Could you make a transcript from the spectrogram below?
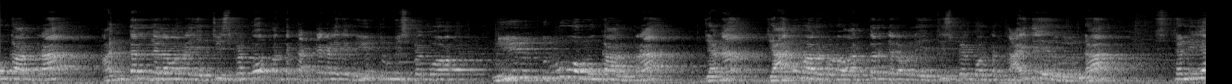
ಮುಖಾಂತರ ಅಂತರ್ಜಲವನ್ನು ಹೆಚ್ಚಿಸಬೇಕು, ಮತ್ತು ಕಟ್ಟೆಗಳಿಗೆ ನೀರು ತುಂಬಿಸಬೇಕು. ನೀರು ತುಂಬುವ ಮುಖಾಂತರ ಜನ ಜಾನುವಾರುಗಳು ಅಂತರ್ಜಲವನ್ನು ಹೆಚ್ಚಿಸಬೇಕು ಅಂತ ಕಾಯ್ದೆ ಇರೋದ್ರಿಂದ ಸ್ಥಳೀಯ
